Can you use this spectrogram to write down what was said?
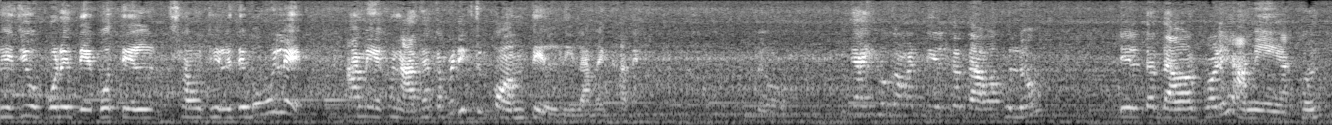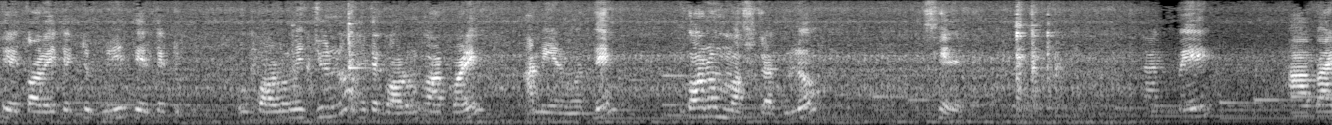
ভেজে উপরে দেবো তেল সহ ঢেলে দেবো বলে আমি এখন আধা কাপের একটু কম তেল দিলাম এখানে। তো যাই হোক আমার তেলটা দেওয়া হলো। তেলটা দেওয়ার পরে আমি এখন কড়াইটা একটু ঘুরিয়ে তেলটা একটু গরমের জন্য এটা গরম হওয়ার পরে আমি এর মধ্যে গরম মশলাগুলো ছেড়ে দেব। থাকবে আবার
